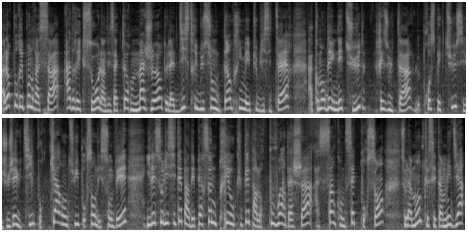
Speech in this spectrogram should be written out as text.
Alors pour répondre à ça, Adrexo, l'un des acteurs majeurs de la distribution d'imprimés publicitaires, a commandé une étude. Résultat, le prospectus est jugé utile pour 48% des sondés. Il est sollicité par des personnes préoccupées par leur pouvoir d'achat à 57%. Cela montre que c'est un média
